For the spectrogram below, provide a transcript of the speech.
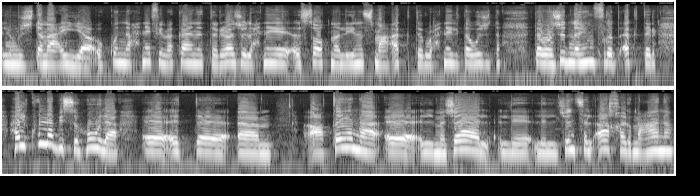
المجتمعية وكنا إحنا في مكانة الرجل إحنا صوتنا اللي نسمع أكثر وإحنا اللي تواجدنا تواجدنا ينفرض أكثر هل كنا بسهولة آه، أعطينا آه، المجال للجنس الآخر معنا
